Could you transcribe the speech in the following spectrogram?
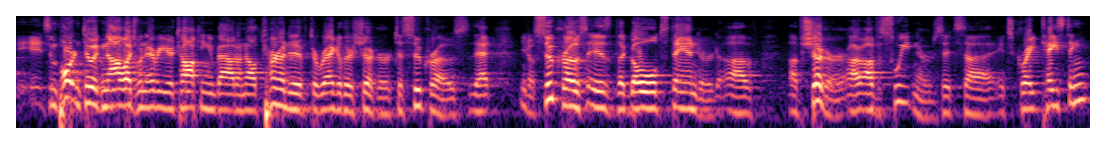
it's important to acknowledge whenever you're talking about an alternative to regular sugar, to sucrose, that you know sucrose is the gold standard of, of sugar, uh, of sweeteners. It's, uh, it's great tasting.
